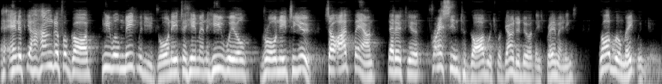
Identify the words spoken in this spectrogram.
And if you hunger for God, He will meet with you. Draw near to Him and He will draw near to you. So I've found that if you press into God, which we're going to do at these prayer meetings, God will meet with you.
